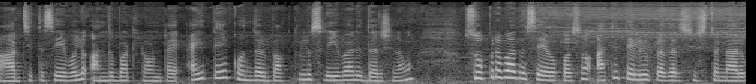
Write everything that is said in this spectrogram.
ఆర్జిత సేవలు అందుబాటులో ఉంటాయి. అయితే కొందరు భక్తులు శ్రీవారి దర్శనం సుప్రభాత సేవ కోసం అతి తెలివి ప్రదర్శిస్తున్నారు.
